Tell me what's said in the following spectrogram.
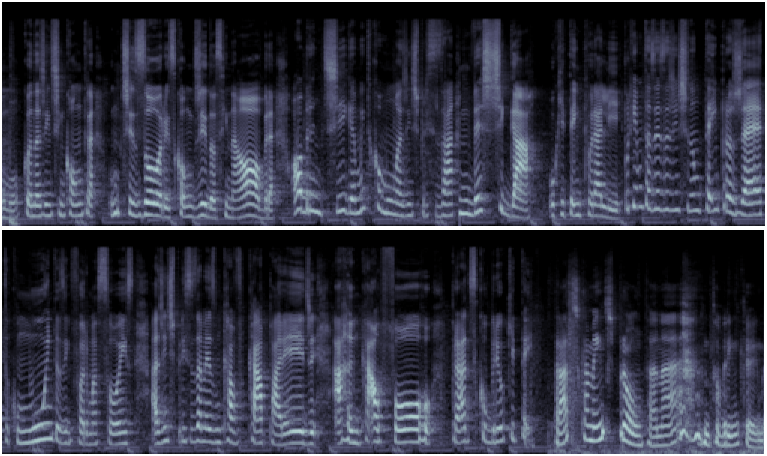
Amo quando a gente encontra um tesouro escondido assim na obra. Obra antiga é muito comum a gente precisar investigar o que tem por ali. Porque muitas vezes a gente não tem projeto com muitas informações, a gente precisa mesmo cavucar a parede, arrancar o forro para descobrir o que tem praticamente pronta, né? Tô brincando.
